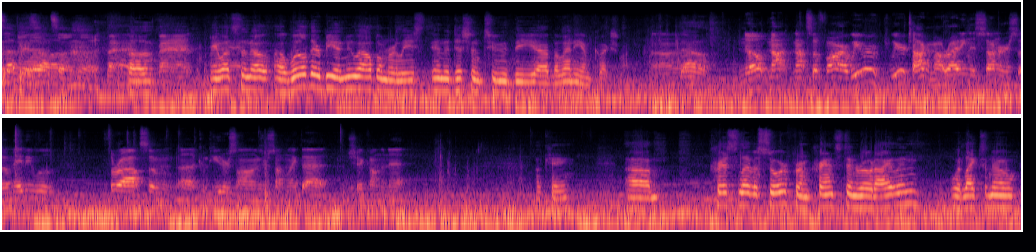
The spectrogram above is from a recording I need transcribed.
love that song. huh? Uh, he wants to know: uh, Will there be a new album released in addition to the uh, Millennium Collection? Uh, No. No, not not so far. We were we were talking about writing this summer, so maybe we'll throw out some uh, computer songs or something like that. Check on the net. Okay. Um, Chris Levasseur from Cranston, Rhode Island would like to know:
